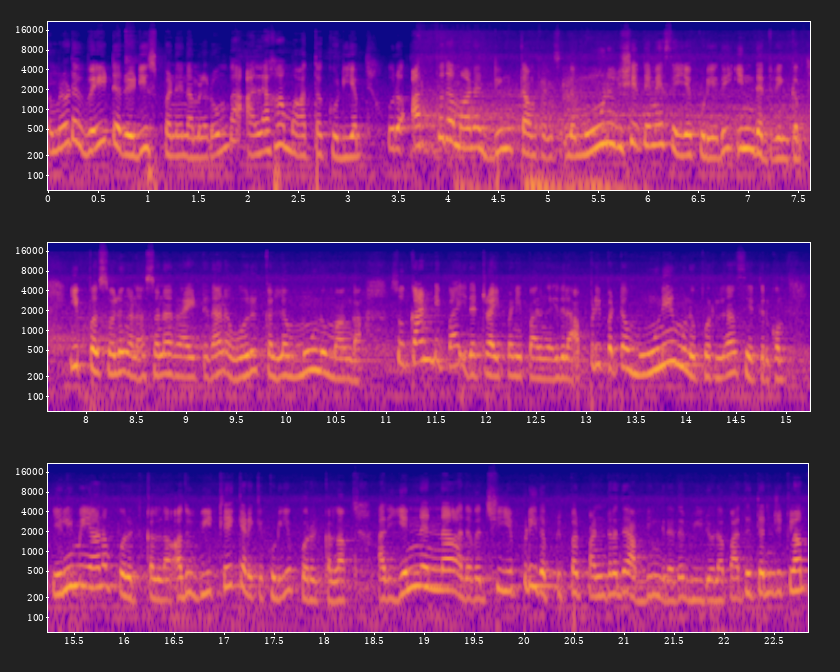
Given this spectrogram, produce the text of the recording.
நம்மளோட வெயிட்டை ரெடியூஸ் பண்ணி நம்மளை ரொம்ப அழகாக மாற்றக்கூடிய ஒரு அற்புதமான ட்ரிங்க் தான் ஃப்ரெண்ட்ஸ் இந்த மூணு விஷயத்தையுமே செய்யக்கூடியது இந்த ட்ரிங்க்கு இப்போ சொல்லுங்கள் நான் சொன்ன ரைட்டு தான் நான் ஒரு கல்ல மூணு மாங்காய் ஸோ கண்டிப்பாக இதை ட்ரை பண்ணி பாருங்கள் இதில் அப்படிப்பட்ட மூணே மூணு பொருள் தான் சேர்த்துருக்கோம். எளிமையான பொருட்கள் தான். அதுவும் வீட்டிலே கிடைக்கக்கூடிய பொருட்கள் தான். அது என்னென்ன அதை வச்சு எப்படி இதை ப்ரிப்பேர் பண்ணுறது அப்படிங்கிறத வீடியோவில் பார்த்து தெரிஞ்சுக்கலாம்.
